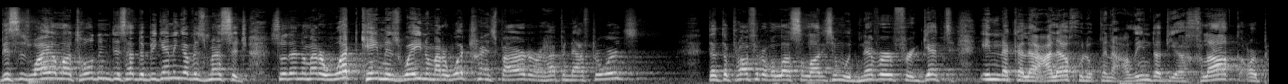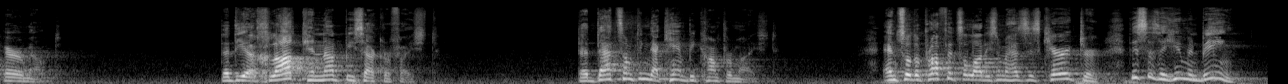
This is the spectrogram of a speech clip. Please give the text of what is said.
This is why Allah told him this at the beginning of his message, so that no matter what came his way, no matter what transpired or happened afterwards, that the Prophet of Allah would never forget إِنَّكَ لَعَلَى خُلُقٍ عَظِيمٍ that the akhlaq are paramount. That the akhlaq cannot be sacrificed. That that's something that can't be compromised. And so the Prophet ﷺ has this character. This is a human being.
